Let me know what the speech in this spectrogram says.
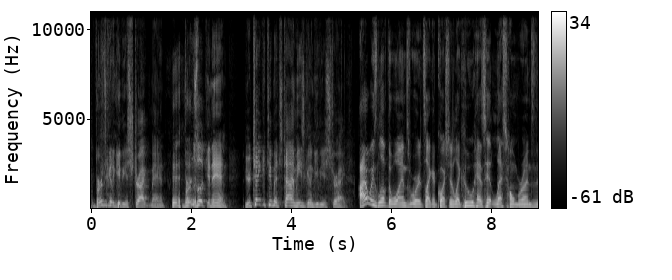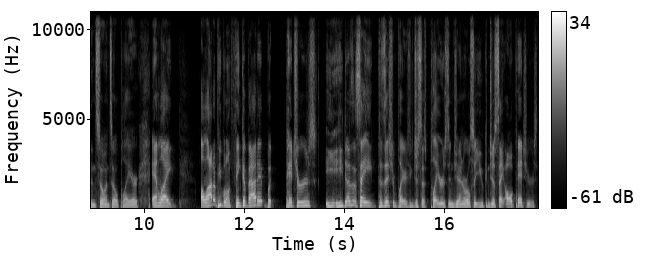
Vern's going to give you a strike, man. Vern's looking in. You're taking too much time, he's going to give you a strike. I always love the ones where it's like a question like who has hit less home runs than so and so player, and like a lot of people don't think about it, but pitchers he, he doesn't say position players he just says players in general so you can just say all pitchers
